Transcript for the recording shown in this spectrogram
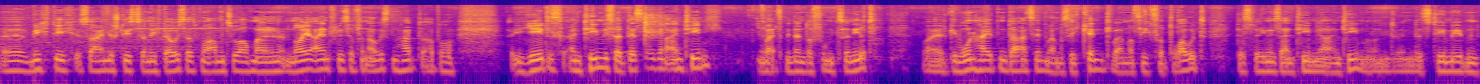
äh, wichtig sein. Das schließt ja nicht aus, dass man ab und zu auch mal neue Einflüsse von außen hat. Aber jedes, ein Team ist ja deswegen ein Team, weil es miteinander funktioniert weil Gewohnheiten da sind, weil man sich kennt, weil man sich vertraut. Deswegen ist ein Team ja ein Team. Und wenn das Team eben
